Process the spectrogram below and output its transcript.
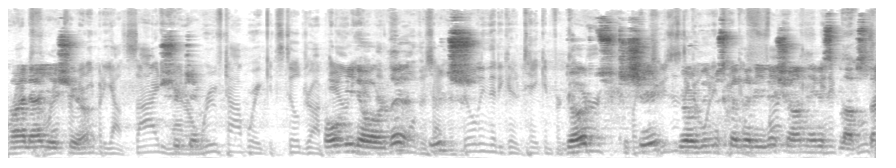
hala yaşıyor. Şu kim? Ovi de orada. 3, 4 kişi gördüğümüz kadarıyla şu an Harris Bluffs'ta.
